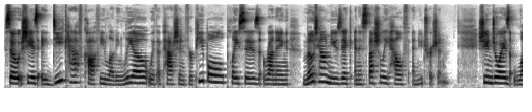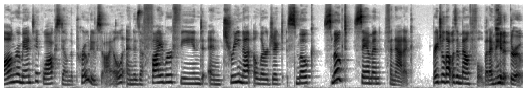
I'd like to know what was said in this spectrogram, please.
So, she is a decaf coffee loving Leo with a passion for people, places, running, Motown music, and especially health and nutrition. She enjoys long romantic walks down the produce aisle and is a fiber fiend and tree nut allergic smoke smoked salmon fanatic. Rachel, that was a mouthful, but I made it through.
